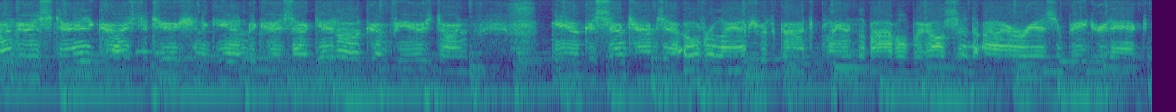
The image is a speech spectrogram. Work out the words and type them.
I'm going to study the Constitution again because I get a little confused on, you know, because sometimes that overlaps with God's plan in the Bible, but also the IRS and Patriot Act.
